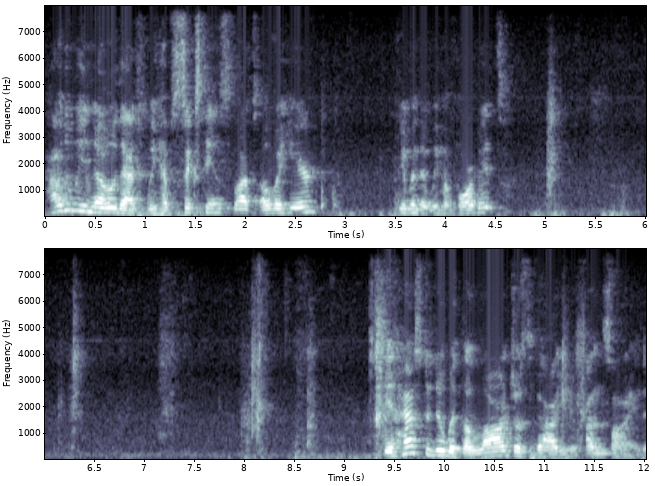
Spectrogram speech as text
How do we know that we have 16 slots over here, given that we have 4 bits? It has to do with the largest value unsigned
